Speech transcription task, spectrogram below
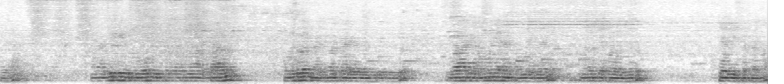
మన మీటింగ్ సార్ ఉండవల్లి వారి అమూల్యమైన సందేశాన్ని మనం చెప్పగలుగుతారు చేయిస్తున్నాను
